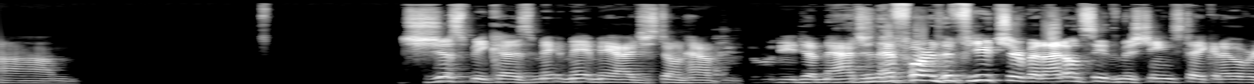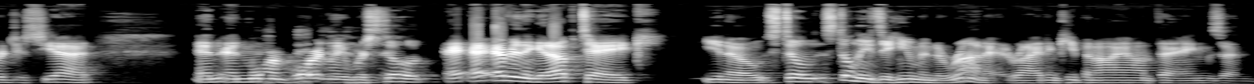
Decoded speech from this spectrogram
Um, just because may, may, may, I just don't have the ability to imagine that far in the future, but I don't see the machines taking over just yet. And and more importantly, we're still everything at uptake. You know, still still needs a human to run it, right, and keep an eye on things and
